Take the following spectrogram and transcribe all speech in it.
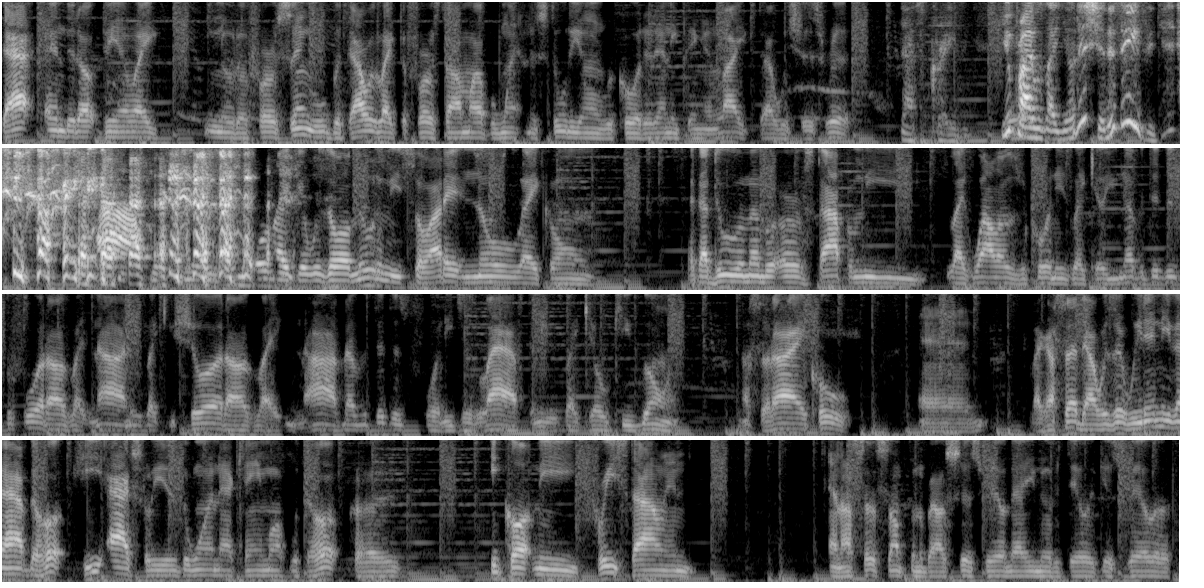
that ended up being like you know, the first single, but that was like the first time I ever went in the studio and recorded anything in life. That was just real. that's crazy you probably was like yo this shit is easy like it was all new to me, so I didn't know like um like I do remember Irv stopping me like while I was recording. He's like, "Yo, you never did this before." And I was like, "Nah." And he's like, "You sure?" And I was like, "Nah, I never did this before." And he just laughed and he was like, "Yo, keep going." I said, "All right, cool." And like I said, that was it. We didn't even have the hook. He actually is the one that came up with the hook because he caught me freestyling and I said something about shit's real now, you know the deal, it gets realer.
